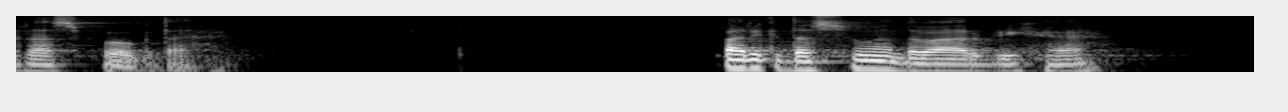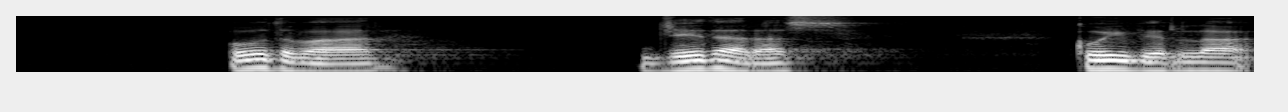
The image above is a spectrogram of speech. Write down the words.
ਰਸ ਭੋਗਦਾ ਹੈ। ਪਰ ਇੱਕ ਦਸਵਾਂ ਦਵਾਰ ਵੀ ਹੈ। ਉਹ ਦਵਾਰ ਜਿਹਦਾ ਰਸ ਕੋਈ ਵਿਰਲਾ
